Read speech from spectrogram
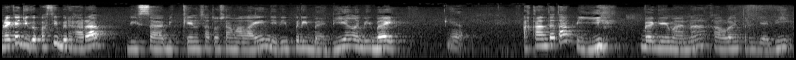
Mereka juga pasti berharap bisa bikin satu sama lain jadi pribadi yang lebih baik. ya Akan tetapi, bagaimana kalau yang terjadi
